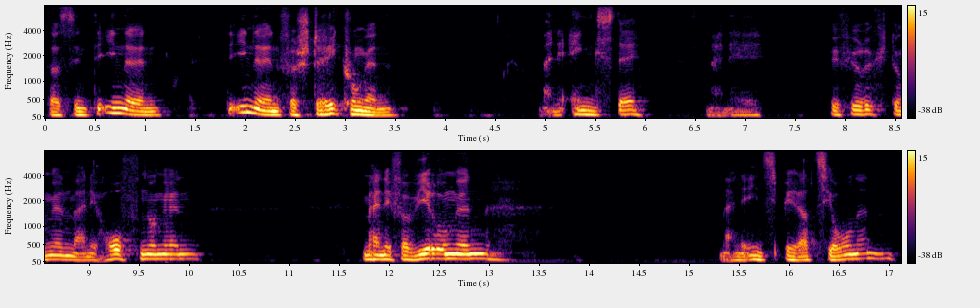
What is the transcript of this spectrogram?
Das sind die inneren, die inneren Verstrickungen, meine Ängste, meine Befürchtungen, meine Hoffnungen, meine Verwirrungen, meine Inspirationen.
